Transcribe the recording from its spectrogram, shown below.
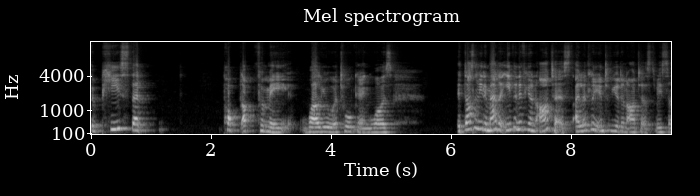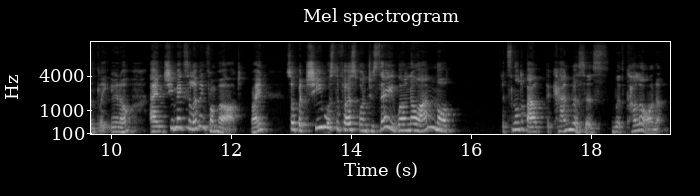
the piece that popped up for me while you were talking was it doesn't really matter even if you're an artist i literally interviewed an artist recently you know and she makes a living from her art right so, but she was the first one to say, well, no, I'm not, it's not about the canvases with color on them.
